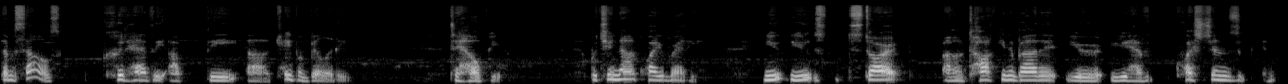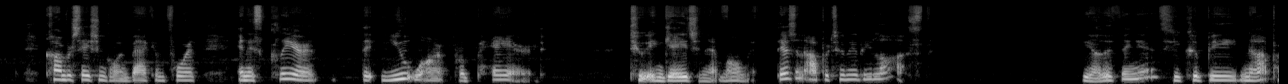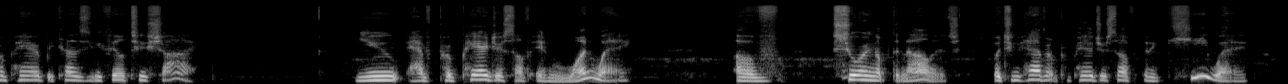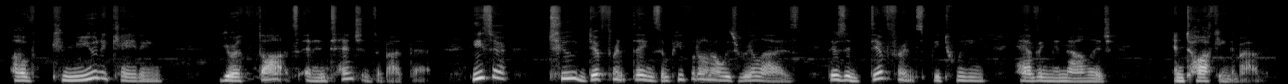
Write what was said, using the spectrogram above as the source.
themselves could have the uh, the uh, capability to help you, but you're not quite ready. You you start uh, talking about it. You you have questions, conversation going back and forth, and it's clear that you aren't prepared to engage in that moment. There's an opportunity lost. The other thing is, you could be not prepared because you feel too shy. You have prepared yourself in one way of shoring up the knowledge, but you haven't prepared yourself in a key way of communicating your thoughts and intentions about that. These are two different things, and people don't always realize there's a difference between having the knowledge and talking about it.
